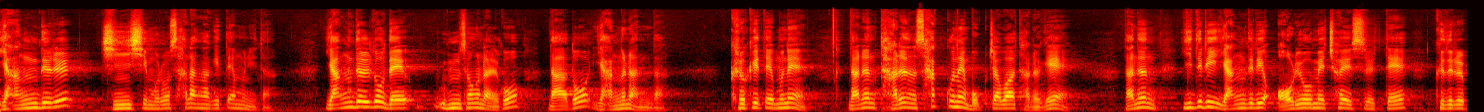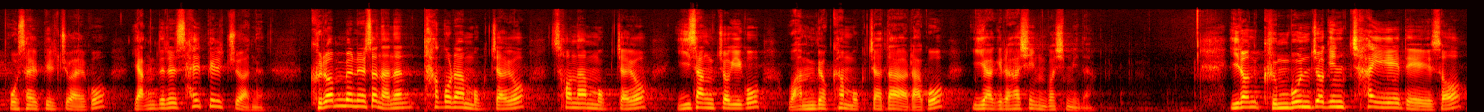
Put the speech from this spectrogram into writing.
양들을 진심으로 사랑하기 때문이다. 양들도 내 음성을 알고 나도 양을 안다. 그렇기 때문에 나는 다른 사꾼의 목자와 다르게 나는 이들이 양들이 어려움에 처했을 때 그들을 보살필 줄 알고 양들을 살필 줄 아는 그런 면에서 나는 탁월한 목자요, 선한 목자요, 이상적이고 완벽한 목자다라고 이야기를 하시는 것입니다. 이런 근본적인 차이에 대해서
